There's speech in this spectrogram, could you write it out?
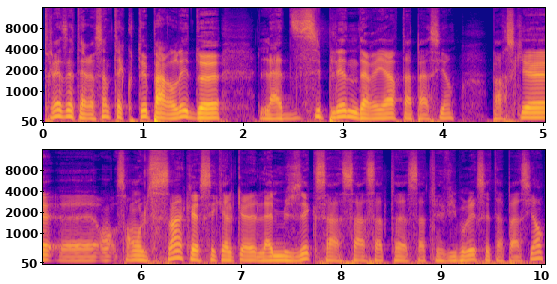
très intéressant de t'écouter parler de la discipline derrière ta passion. Parce que euh, on, le sent que c'est quelque la musique, ça, ça, ça, te, ça, te, fait vibrer, c'est ta passion.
